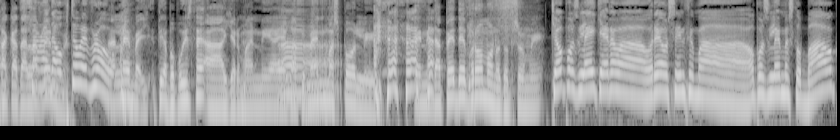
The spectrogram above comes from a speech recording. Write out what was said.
Θα καταλαβαίνουμε. ευρώ. Τα λέμε. Τι, από πού είστε, Α, Γερμανία, η αγαπημένη μας πόλη. 55 ευρώ μόνο το ψωμί. Και όπως λέει και ένα ωραίο σύνθημα, όπως λέμε στον Μπάουκ,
